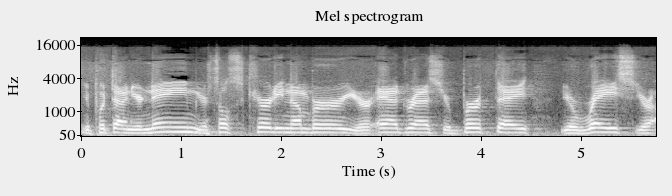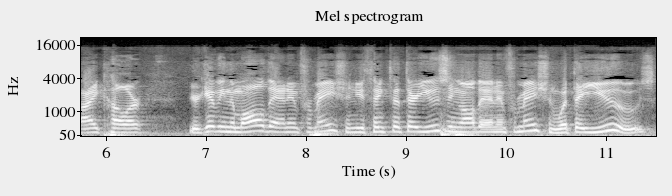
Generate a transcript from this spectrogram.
You put down your name, your social security number, your address, your birthday, your race, your eye color. You're giving them all that information. You think that they're using all that information. What they use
